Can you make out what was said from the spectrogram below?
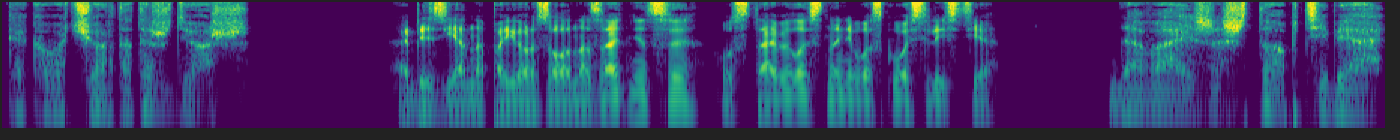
Какого черта ты ждешь? Обезьяна поерзала на заднице, уставилась на него сквозь листья. «Давай же, чтоб тебя!»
